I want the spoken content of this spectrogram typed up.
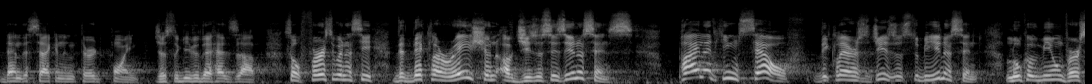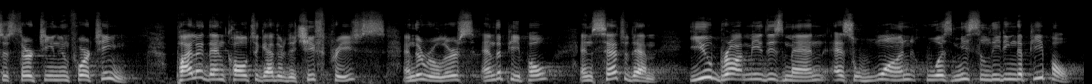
than the second and third point, just to give you the heads up. So, first, we're going to see the declaration of Jesus' innocence. Pilate himself declares Jesus to be innocent. Look with me on verses 13 and 14. Pilate then called together the chief priests and the rulers and the people and said to them, You brought me this man as one who was misleading the people.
